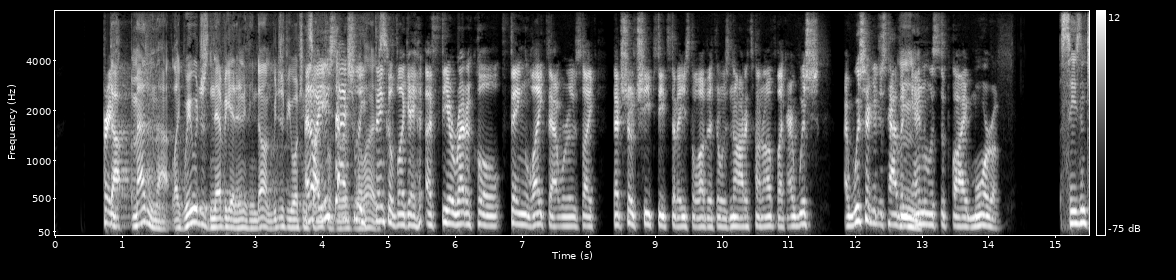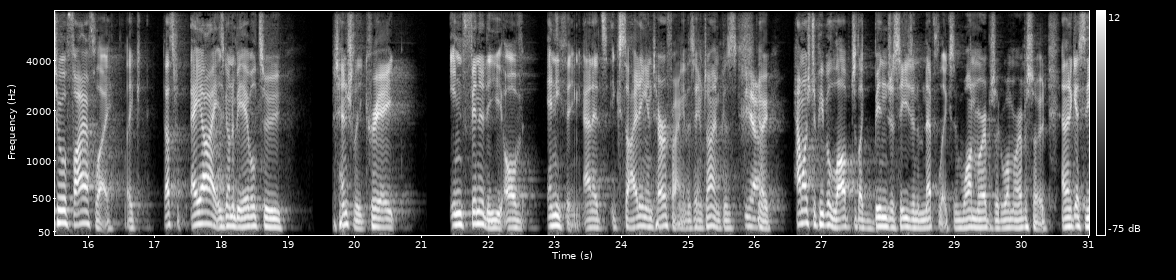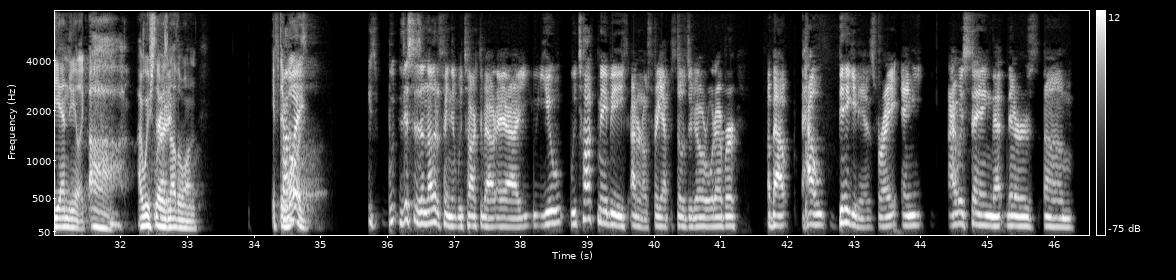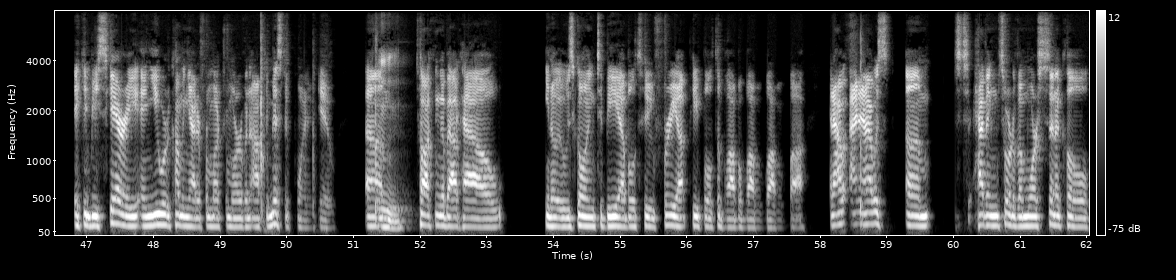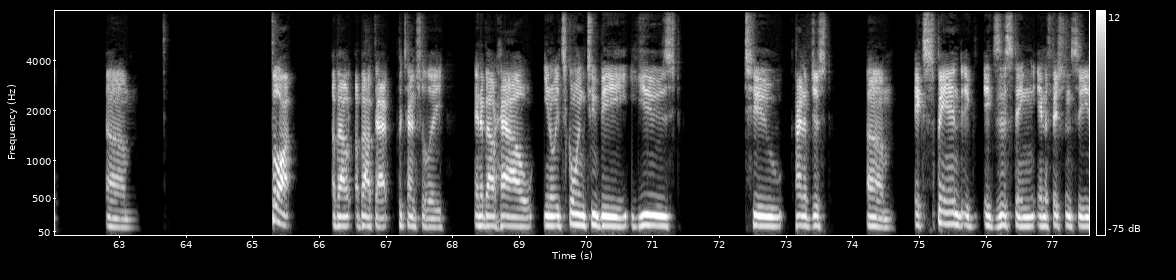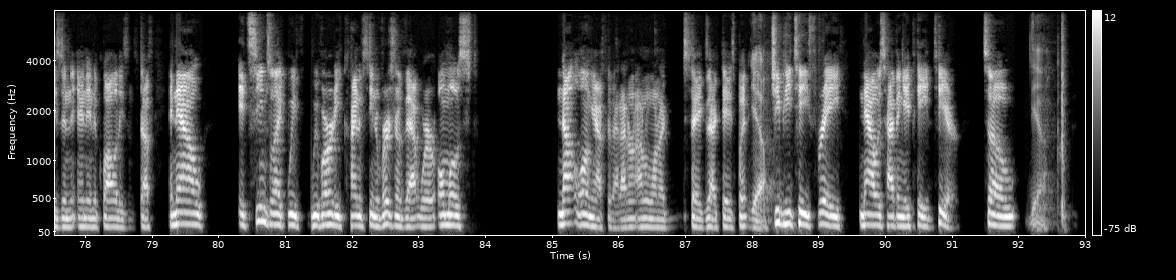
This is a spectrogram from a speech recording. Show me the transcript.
crazy. that, imagine that. Like we would just never get anything done. We'd just be watching. I know. I used to rest of actually think of like a, a theoretical thing like that, where it was like that show Cheap Seats that I used to love that there was not a ton of. Like I wish, I wish I could just have an Mm. endless supply more of. season two of Firefly. Like that's AI is going to be able to potentially create infinity of anything, and it's exciting and terrifying at the same time because Yeah. you know how much do people love to like binge a season of Netflix and one more episode, one more episode, and then it gets to the end and you're like, ah, I wish there was another one. If there By the was, way, this is another thing that we talked about AI. You we talked maybe I don't know three episodes ago or whatever about how big it is, right? And I was saying that there's um, it can be scary, and you were coming at it from much more of an optimistic point of view, um, Mm, talking about how you know it was going to be able to free up people to blah blah blah blah blah blah blah. And I and I was um, having sort of a more cynical um, thought about about that potentially and about how you know it's going to be used to kind of just um, expand e- existing inefficiencies and, and inequalities and stuff. And now it seems like we've we've already kind of seen a version of that where almost not long after that i don't i don't want to say exact days but yeah, gpt-3 now is having a paid tier. So yeah,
